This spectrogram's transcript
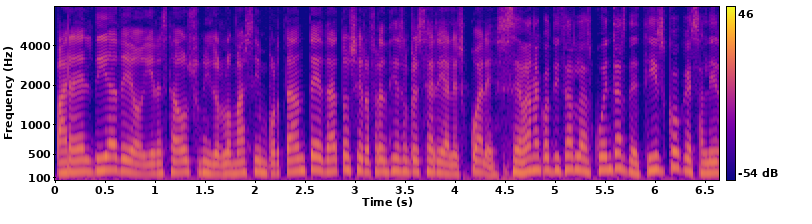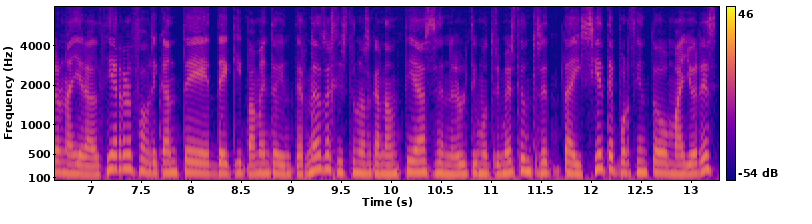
Para el día de hoy en Estados Unidos, lo más importante, datos y referencias empresariales, ¿cuáles? Se van a cotizar las cuentas de Cisco que salieron ayer al cierre. El fabricante de equipamiento de Internet registró unas ganancias en el último trimestre un 37% mayores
